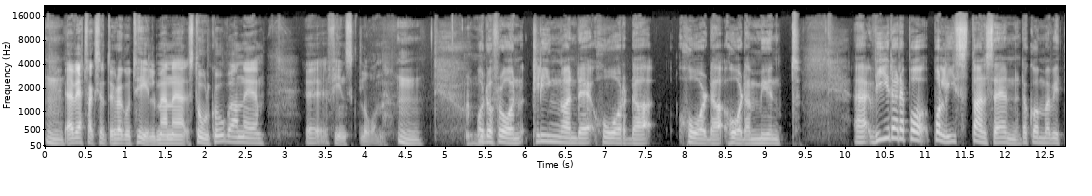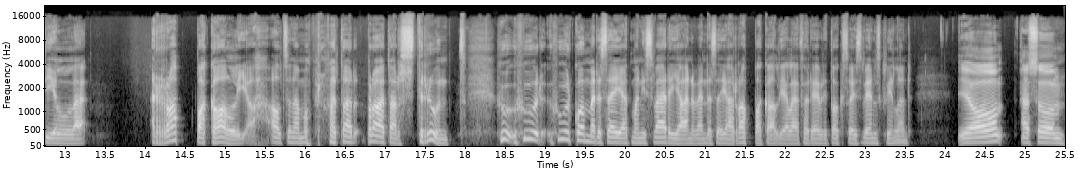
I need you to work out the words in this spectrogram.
Mm. Jag vet faktiskt inte hur det går till, men eh, storkovan är eh, finskt lån. Mm. Och då från klingande, hårda, hårda, hårda mynt. Eh, vidare på, på listan sen, då kommer vi till eh, rappakalja, alltså när man pratar, pratar strunt. Hur, hur, hur kommer det sig att man i Sverige använder sig av rappakalja, eller för övrigt också i Svenskfinland? Ja, alltså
